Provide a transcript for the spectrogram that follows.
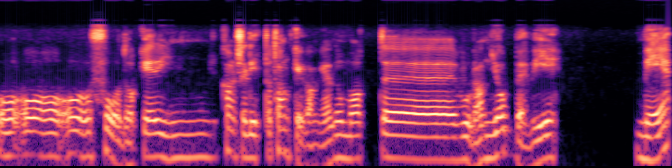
å, å, å, få dere inn kanskje litt på tankegangen om at eh, hvordan jobber vi med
